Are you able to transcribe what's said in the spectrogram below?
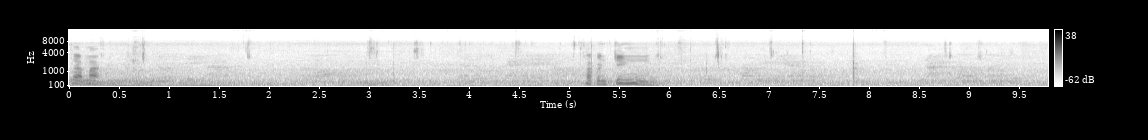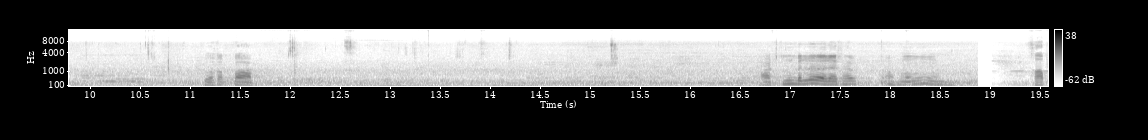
แซ่บมาก ถ้าเป็นจริงตัวกระปอบอากินไปเรื่อยเลยครับ อื้อหือ ขอบ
